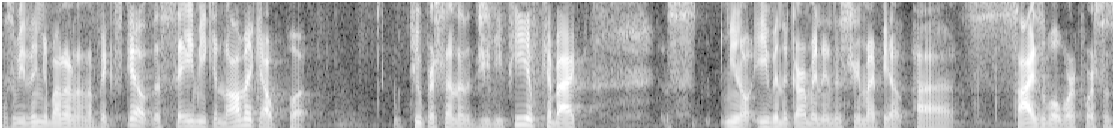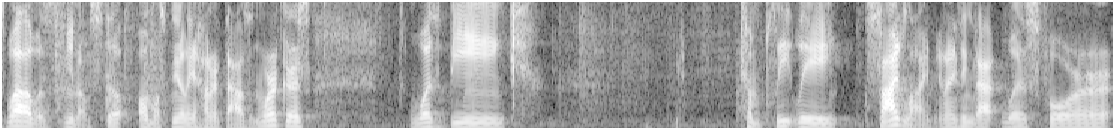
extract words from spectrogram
So if we think about it on a big scale, the same economic output, 2% of the GDP of Quebec, you know, even the garment industry might be a, a sizable workforce as well. It was, you know, still almost nearly 100,000 workers, was being completely sidelined. And I think that was for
